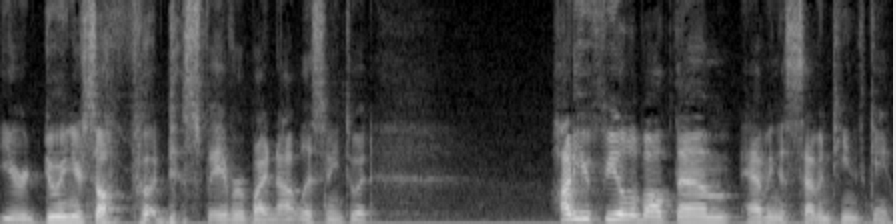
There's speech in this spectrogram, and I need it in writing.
you're doing yourself a disfavor by not listening to it. How do you feel about them having a 17th game?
